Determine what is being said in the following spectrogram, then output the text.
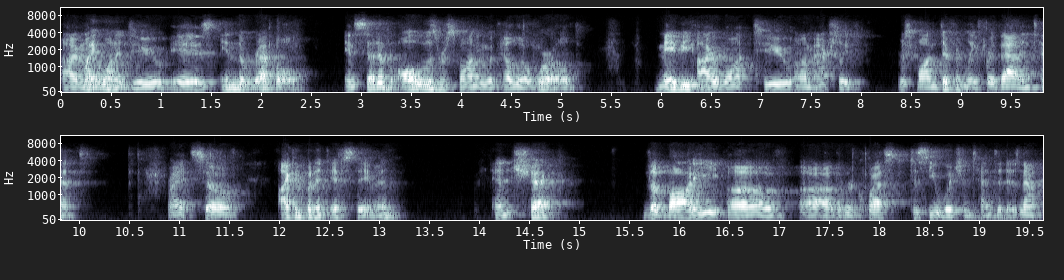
I might want to do is in the REPL, instead of always responding with hello world, maybe I want to um, actually respond differently for that intent, right? So I can put an if statement and check the body of uh, the request to see which intent it is. Now,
